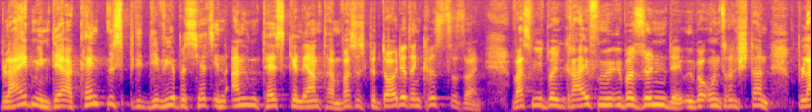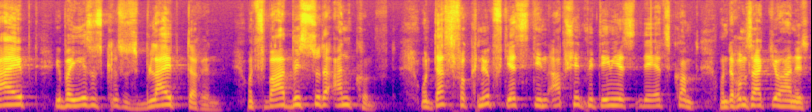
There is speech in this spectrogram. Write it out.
Bleiben in der Erkenntnis, die wir bis jetzt in anderen Tests gelernt haben, was es bedeutet, ein Christ zu sein. Was wir begreifen wir über Sünde, über unseren Stand. Bleibt über Jesus Christus, bleibt darin. Und zwar bis zu der Ankunft. Und das verknüpft jetzt den Abschnitt, mit dem jetzt, der jetzt kommt. Und darum sagt Johannes,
